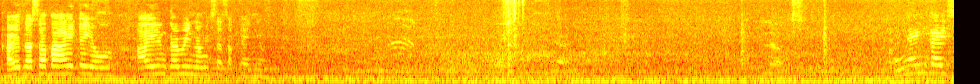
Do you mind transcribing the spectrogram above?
Kahit nasa bahay kayo, kaya yung gawin ng sasakyan nyo. Ngayon guys,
